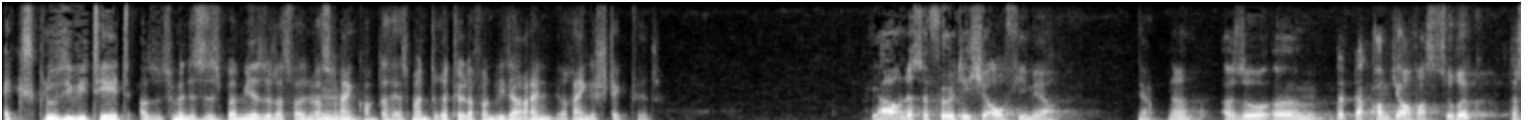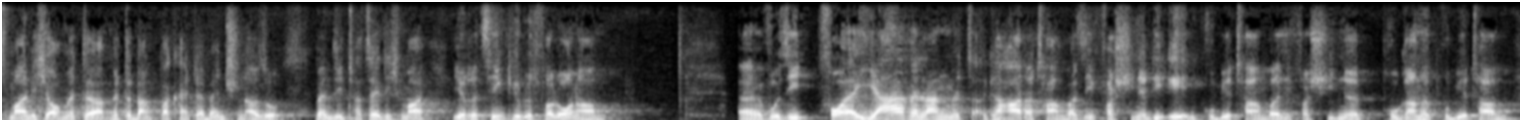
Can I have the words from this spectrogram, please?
Exklusivität. Also zumindest ist es bei mir so, dass wenn was mhm. reinkommt, dass erstmal ein Drittel davon wieder rein, reingesteckt wird. Ja, und das erfüllt dich ja auch viel mehr. Ja. Ne? Also ähm, da, da, kommt ja auch was zurück. Das meine ich auch mit der, mit der Dankbarkeit der Menschen. Also wenn sie tatsächlich mal ihre 10 Kilos verloren haben, äh, wo sie vorher jahrelang mit gehadert haben, weil sie verschiedene Diäten probiert haben, weil sie verschiedene Programme probiert haben,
